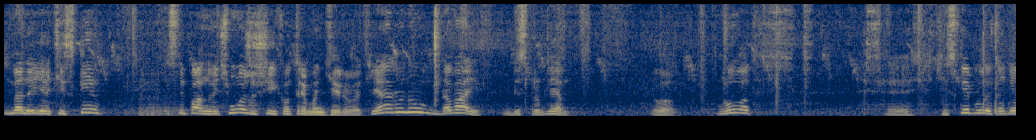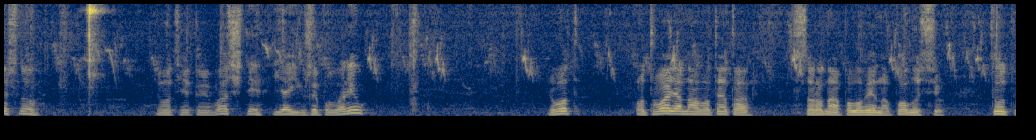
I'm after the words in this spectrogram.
в мене є тіски, Степанович, можеш їх отремонтувати? Я говорю, ну давай, без проблем. От. Ну от, тіски були, звісно, от як ви бачите, я їх вже поварив. І От отваляна вот эта сторона, половина повністю. Тут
